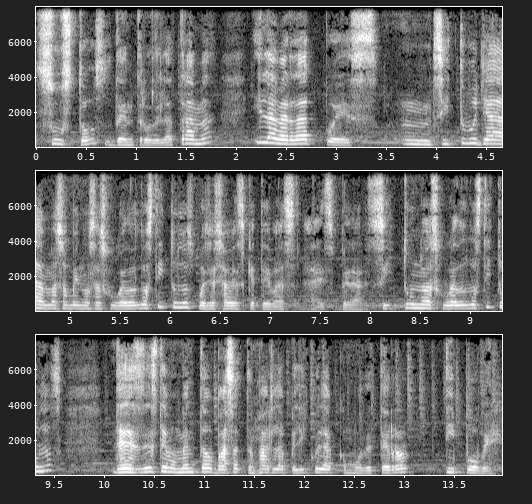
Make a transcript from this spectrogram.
sustos dentro de la trama. Y la verdad, pues, mm, si tú ya más o menos has jugado los títulos, pues ya sabes que te vas a esperar. Si tú no has jugado los títulos, desde este momento vas a tomar la película como de terror tipo B.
